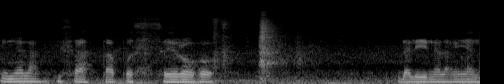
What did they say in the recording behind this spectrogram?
Yun na lang, isa. Tapos zero. Dali na lang yan.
